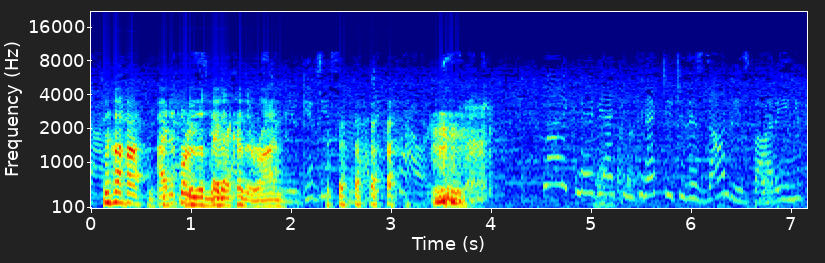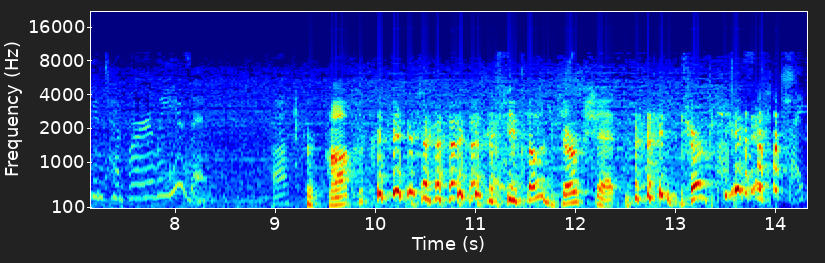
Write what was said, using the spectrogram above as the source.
I just wanted to say that because it rhymed. You gives you some magic powers. like maybe I can connect you to this zombie's body and you can temporarily use it. Huh? He's so derp shit. Like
